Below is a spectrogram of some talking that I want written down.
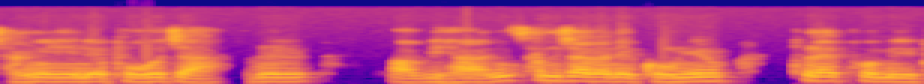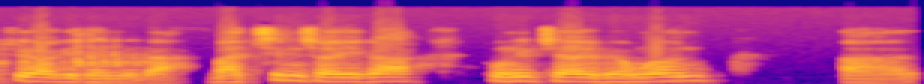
장애인의 보호자를 아, 위한 3자 간의 공유 플랫폼이 필요하게 됩니다. 마침 저희가 국립재활병원 아,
